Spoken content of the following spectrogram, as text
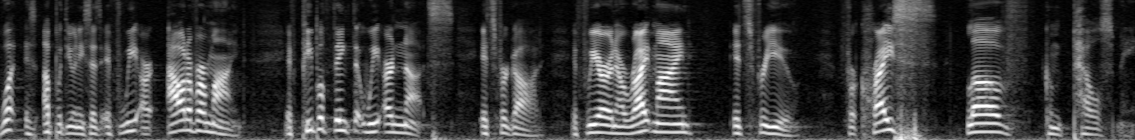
What is up with you? And he says, If we are out of our mind, if people think that we are nuts, it's for God. If we are in our right mind, it's for you. For Christ's love compels me.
